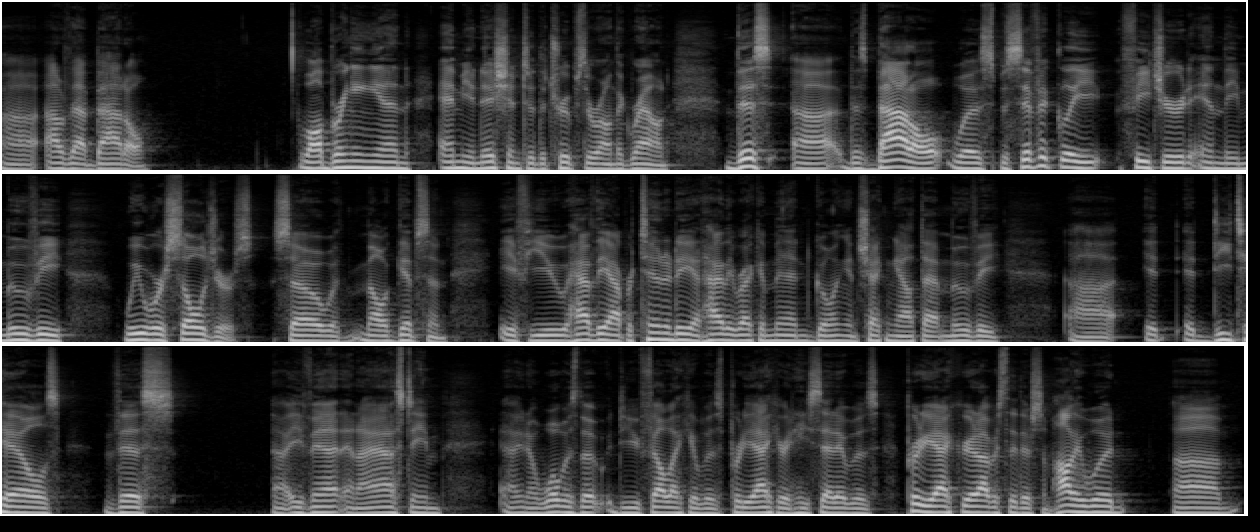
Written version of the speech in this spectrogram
uh, out of that battle while bringing in ammunition to the troops that were on the ground. This uh, this battle was specifically featured in the movie We Were Soldiers, so with Mel Gibson. If you have the opportunity, I'd highly recommend going and checking out that movie. Uh, it it details this uh, event, and I asked him, uh, you know, what was the? Do you felt like it was pretty accurate? He said it was pretty accurate. Obviously, there's some Hollywood um,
